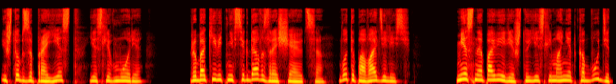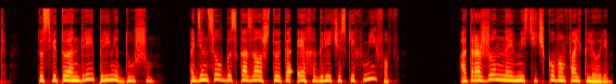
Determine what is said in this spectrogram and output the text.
«И чтоб за проезд, если в море. Рыбаки ведь не всегда возвращаются, вот и повадились. Местное поверье, что если монетка будет, то святой Андрей примет душу. Одинцов бы сказал, что это эхо греческих мифов, отраженное в местечковом фольклоре.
